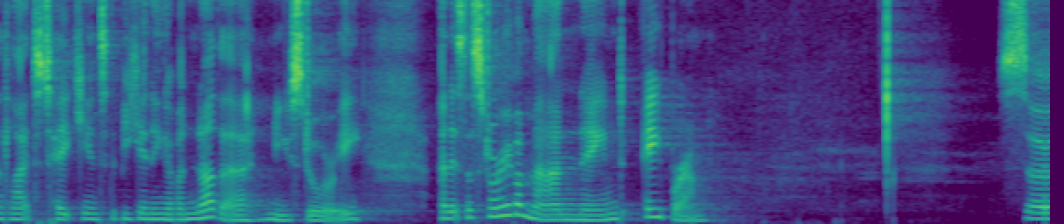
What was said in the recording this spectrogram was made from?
I'd like to take you into the beginning of another new story, and it's the story of a man named Abram. So,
